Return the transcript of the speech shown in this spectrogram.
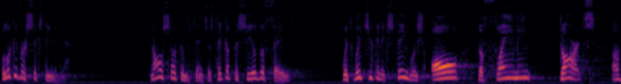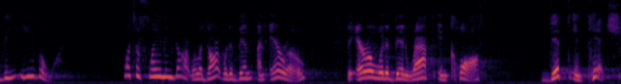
Well, look at verse 16 again. In all circumstances, take up the shield of faith with which you can extinguish all the flaming darts of the evil one. What's a flaming dart? Well, a dart would have been an arrow. The arrow would have been wrapped in cloth, dipped in pitch,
